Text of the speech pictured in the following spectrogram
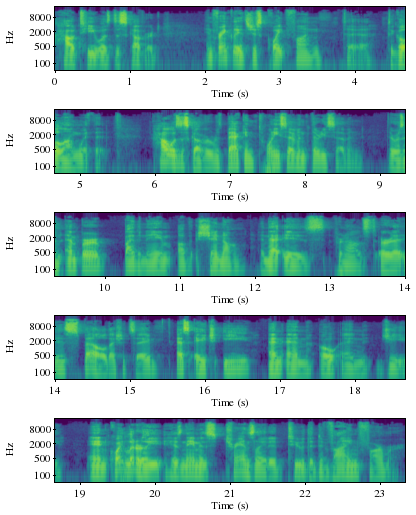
how tea was discovered. And frankly, it's just quite fun to to go along with it. How it was discovered was back in 2737. There was an emperor by the name of Shennong, and that is pronounced or that is spelled, I should say, S H E N N O N G. And quite literally, his name is translated to the divine farmer.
